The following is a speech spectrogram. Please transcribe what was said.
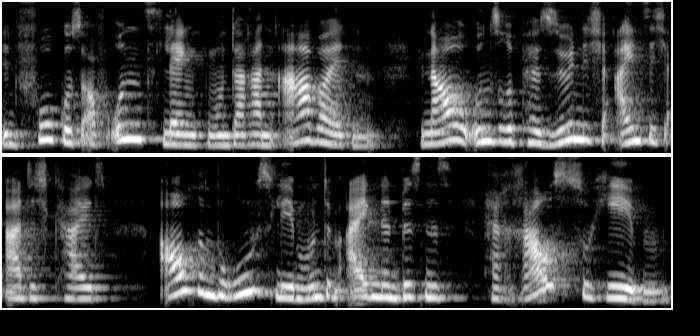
den Fokus auf uns lenken und daran arbeiten, genau unsere persönliche Einzigartigkeit auch im Berufsleben und im eigenen Business herauszuheben,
